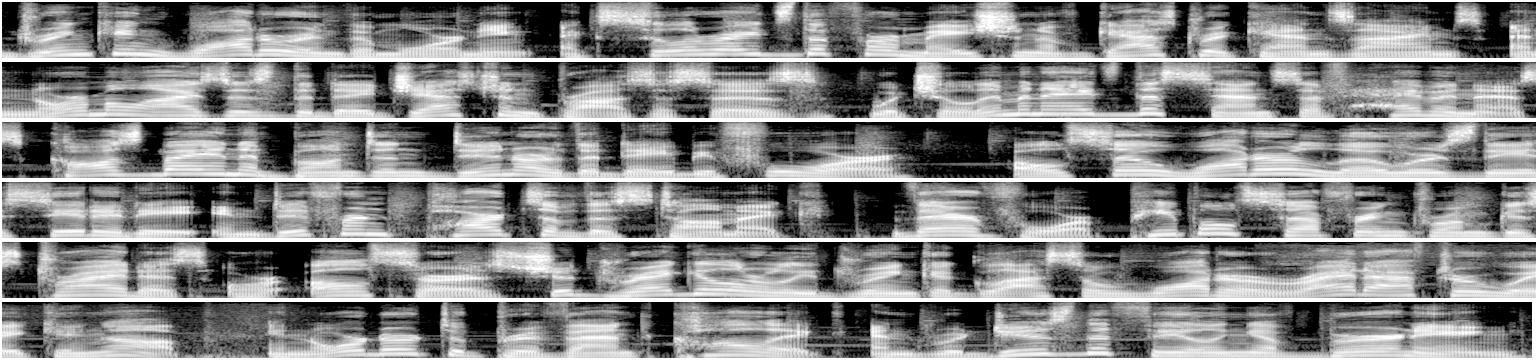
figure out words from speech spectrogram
Drinking water in the morning accelerates the formation of gastric enzymes and normalizes the digestion processes, which eliminates the sense of heaviness caused by an abundant dinner the day before. Also, water lowers the acidity in different parts of the stomach. Therefore, people suffering from gastritis or ulcers should regularly drink a glass of water right after waking up in order to prevent colic and reduce the feeling of burning.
